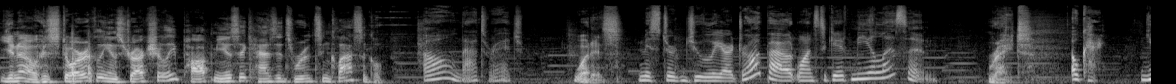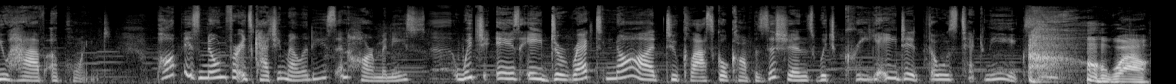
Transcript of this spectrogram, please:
You know, historically and structurally, pop music has its roots in classical. oh, that's rich. What is? Mr. Juilliard Dropout wants to give me a lesson. Right. Okay, you have a point. Pop is known for its catchy melodies and harmonies, which is a direct nod to classical compositions which created those techniques. Oh, wow.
